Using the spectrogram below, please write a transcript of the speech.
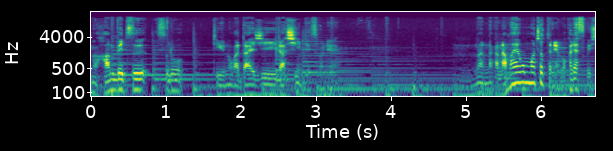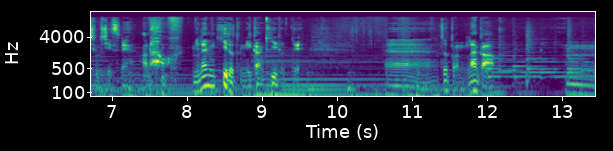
ま、判別するっていうのが大事らしいんですよね。うん、なんか名前ももうちょっとね分かりやすくしてほしいですね。あの 南黄色とみかん黄色って、えー、ちょっとなんかうん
